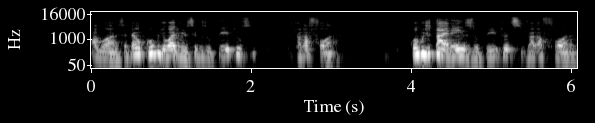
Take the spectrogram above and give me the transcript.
Agora, você pega o corpo de wide receivers do Patriots, joga fora. Corpo de Tyrants do Patriots, joga fora.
